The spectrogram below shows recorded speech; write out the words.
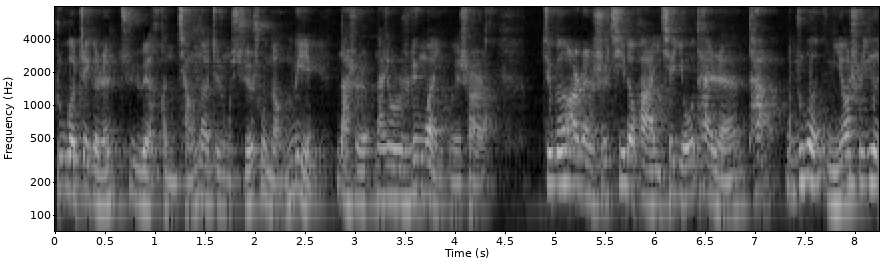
如果这个人具备很强的这种学术能力，那是那就是另外一回事儿了。就跟二战时期的话，一些犹太人，他如果你要是一个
